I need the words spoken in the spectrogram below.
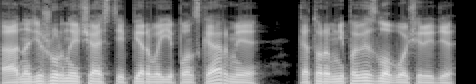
А на дежурные части первой японской армии, которым не повезло в очереди,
